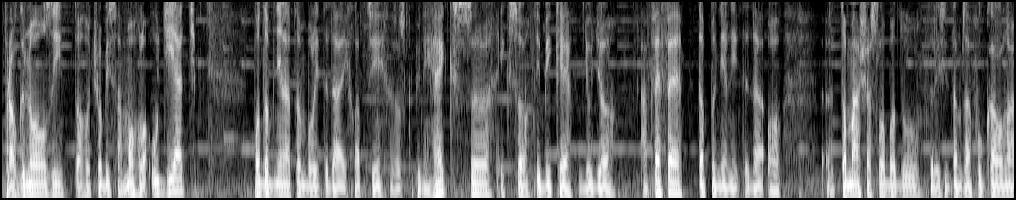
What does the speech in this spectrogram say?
prognózy toho, čo by sa mohlo udiať. Podobne na tom boli teda aj chlapci zo skupiny Hex, Xo, Tibike, Ďuďo a Fefe, doplnený teda o Tomáša Slobodu, ktorý si tam zafúkal na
